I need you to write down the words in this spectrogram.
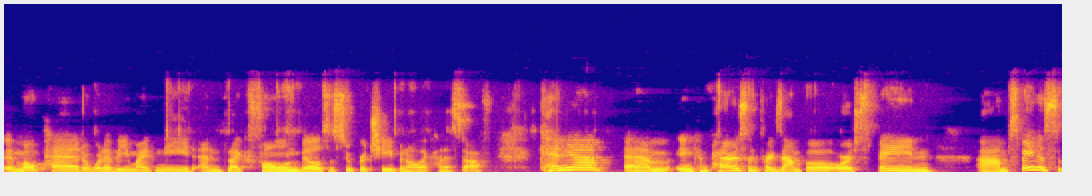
a moped or whatever you might need and like phone bills are super cheap and all that kind of stuff. Kenya um, in comparison for example or spain um, Spain is a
